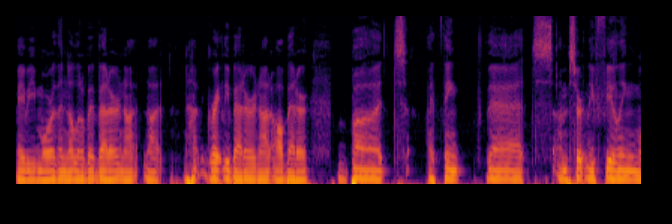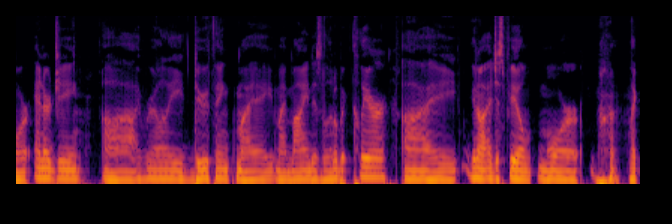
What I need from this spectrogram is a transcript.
maybe more than a little bit better, not not not greatly better, not all better, but I think that I'm certainly feeling more energy. Uh, I really do think my my mind is a little bit clearer. I you know I just feel more like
